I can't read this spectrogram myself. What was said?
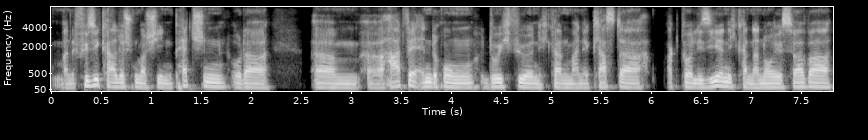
meine physikalischen Maschinen patchen oder ähm, äh, Hardwareänderungen durchführen. Ich kann meine Cluster aktualisieren. Ich kann da neue Server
